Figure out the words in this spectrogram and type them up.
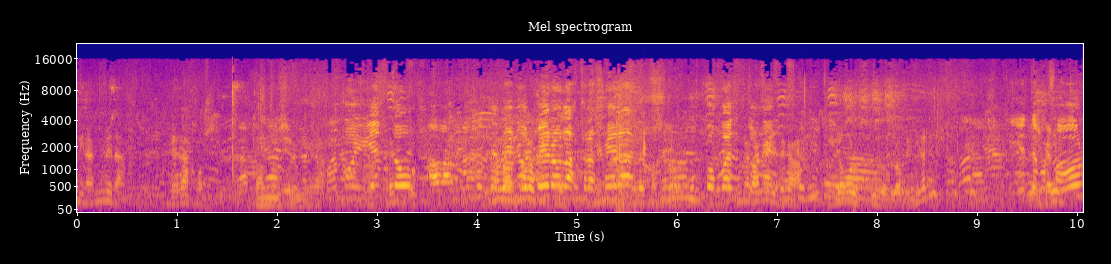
Mira, a mí me da. Me da José. Buen movimiento. Avanzando el terreno, pero las traseras un poco en tonel. Y luego los culos, los riñones. Siguiente, por favor.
